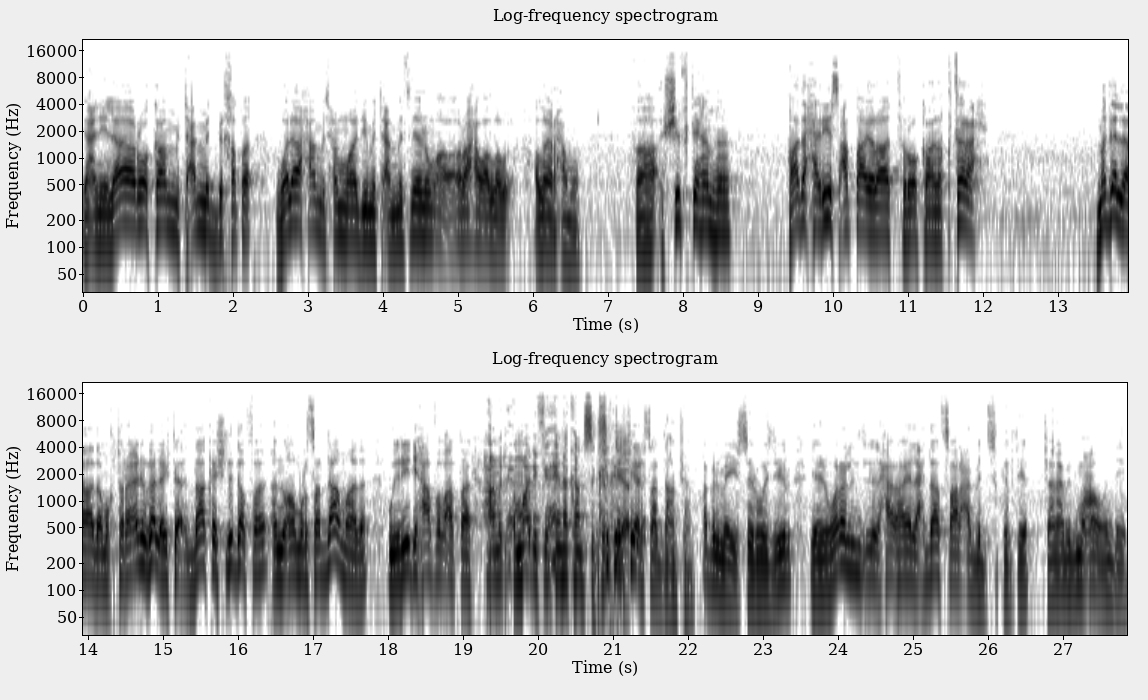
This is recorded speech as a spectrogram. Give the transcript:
يعني لا روكان متعمد بخطأ ولا حامد حمادي متعمد اثنينهم راحوا الله الله يرحمهم. فشفت همها. هذا حريص على الطائرات روكان اقترح. ما قال له هذا مقترح يعني قال له ذاك إيش لقفه أنه أمر صدام هذا ويريد يحافظ على الطائرة حامد حمادي في حينها كان سكرتير. سكرتير صدام كان قبل ما يصير وزير. يعني ورا هاي الأحداث صار عبد سكرتير كان عبد معاون دي.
